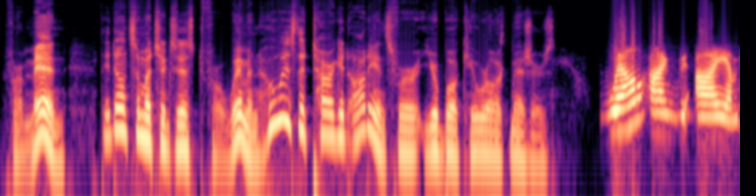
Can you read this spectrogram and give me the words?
for men. They don't so much exist for women. Who is the target audience for your book, Heroic Measures? Well, I I am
